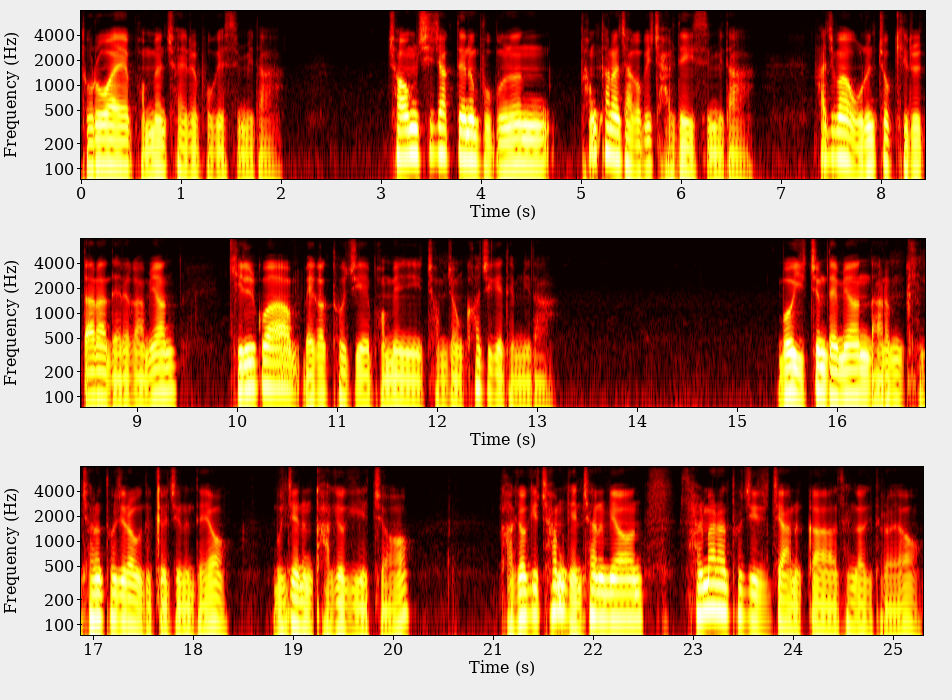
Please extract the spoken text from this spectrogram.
도로와의 번면 차이를 보겠습니다. 처음 시작되는 부분은 평탄화 작업이 잘돼 있습니다. 하지만 오른쪽 길을 따라 내려가면 길과 매각 토지의 범면이 점점 커지게 됩니다. 뭐 이쯤 되면 나름 괜찮은 토지라고 느껴지는데요. 문제는 가격이겠죠. 가격이 참 괜찮으면 살만한 토지이지 않을까 생각이 들어요.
